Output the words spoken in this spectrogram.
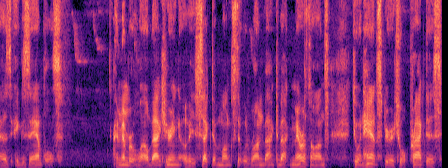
as examples. I remember a while back hearing of a sect of monks that would run back to back marathons to enhance spiritual practice,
